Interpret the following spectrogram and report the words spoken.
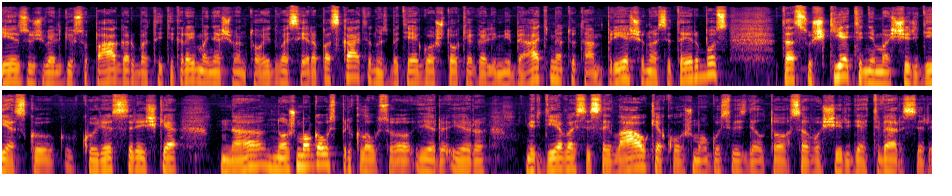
Jėzų žvelgiu su pagarba, tai tikrai mane šventoji dvasia yra paskatinus, bet jeigu aš tokią galimybę atmetu, tam priešinuosi, tai ir bus tas užkietinimas širdies, kuris, reiškia, na, nuo žmogaus priklauso ir, ir, ir Dievas jisai laukia, kol žmogus vis dėlto savo širdį atvers ir,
